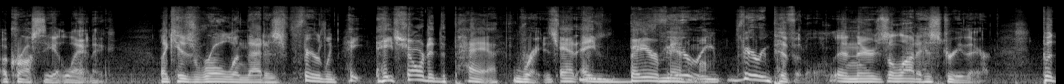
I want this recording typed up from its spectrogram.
across the Atlantic. Like his role in that is fairly He he charted the path right. It's at a bare very, minimum. very pivotal, and there's a lot of history there. But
